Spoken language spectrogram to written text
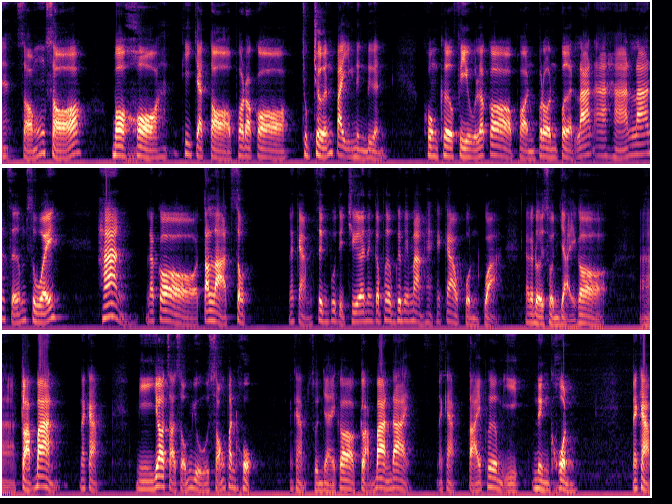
นะสองสบคที่จะต่อพรกฉุกเฉินไปอีกหนึ่งเดือน คงเคอร์ฟิวแล้วก็ผ่อนปรนเปิดร้านอาหารร้านเสริมสวย ห้างแล้วก็ตลาดสดนะครับซึ่งผู้ติดเชื้อนั้นก็เพิ่มขึ้นไม่มากแค่9คนกว่า แล้วก็โดยส่วนใหญ่ก็ กลับบ้านนะครับมียอดสะสมอยู่2,006นะครับส่วนใหญ่ก็กลับบ้านได้นะครับตายเพิ่มอีก 1 คนนะครับ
